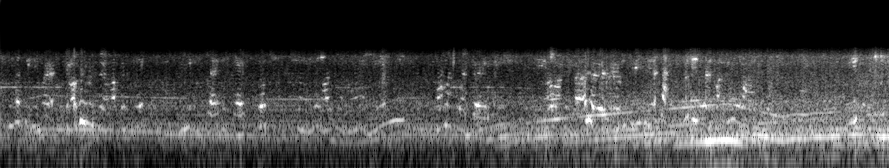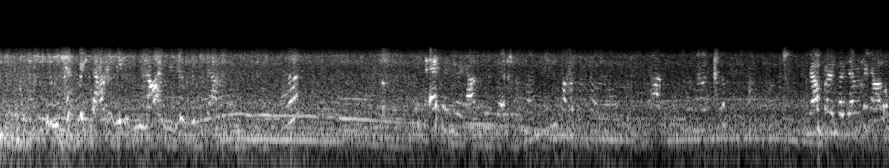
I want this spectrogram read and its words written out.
precisa ter uma pessoa de leve gesto, também nós temos uma formatura grande. Essa é legal, porque eu não para fazer um regalo.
